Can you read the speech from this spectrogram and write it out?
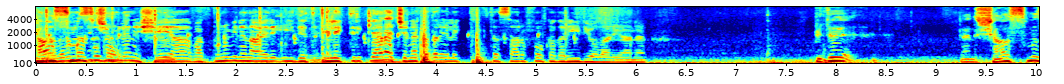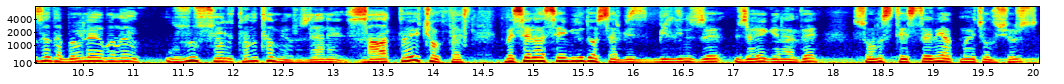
Aynalarımız için da- bile ne şey ya bak bunu bilen ayrı iyi detay. Elektrikli araç ya, ne kadar elektrik tasarrufu o kadar iyi diyorlar yani. Bir de yani şansımıza da böyle arabaları uzun süreli tanıtamıyoruz. Yani saatleri çok ters. Mesela sevgili dostlar biz bildiğiniz üzere, genelde sonus testlerini yapmaya çalışıyoruz.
